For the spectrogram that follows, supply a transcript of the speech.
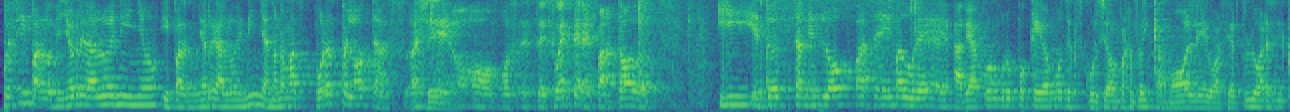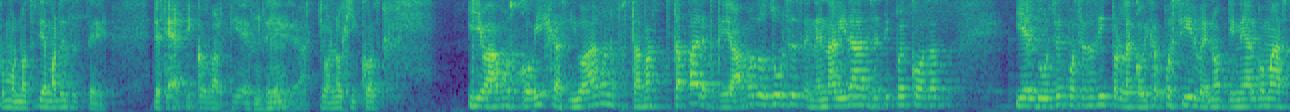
pues sí, para los niños regalo de niño y para la niña regalo de niña, no nada más puras pelotas este, o, pues este suéteres para todos. Y entonces también lo pasé y maduré. Había con un grupo que íbamos de excursión, por ejemplo, a Icamole o a ciertos lugares así como, no sé si llamarles este, desérticos o este, arqueológicos. Y llevábamos cobijas. Y yo, ah, bueno, pues está, más, está padre porque llevábamos los dulces en, en Navidad, ese tipo de cosas. Y el dulce pues es así, pero la cobija pues sirve, ¿no? Tiene algo más.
